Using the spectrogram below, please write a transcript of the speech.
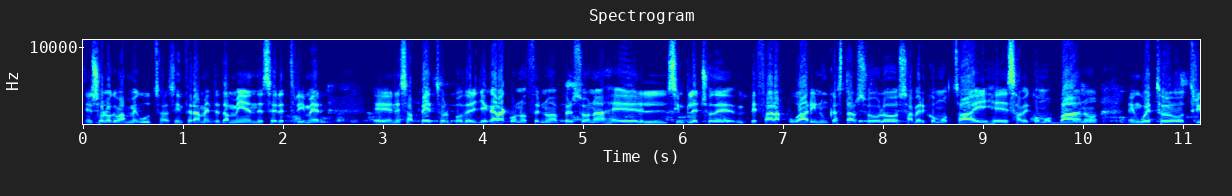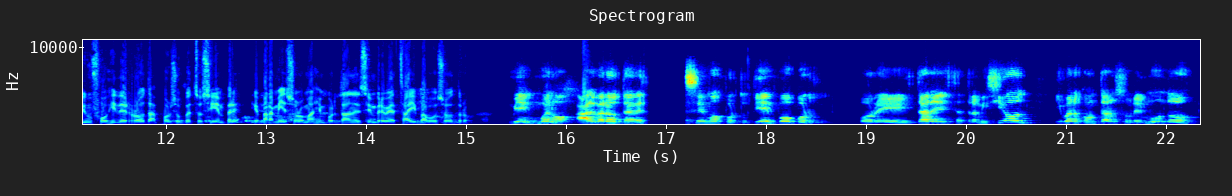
Eso es lo que más me gusta, sinceramente, también de ser streamer eh, en ese aspecto. El poder llegar a conocer nuevas personas, el simple hecho de empezar a jugar y nunca estar solo, saber cómo estáis, eh, saber cómo os va, ¿no? En vuestros triunfos y derrotas, por supuesto, siempre, que para mí eso es lo más importante. Siempre voy ahí para vosotros. Bien, bueno, Álvaro, te agradecemos por tu tiempo, por, por eh, estar en esta transmisión y, bueno, contar sobre el mundo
